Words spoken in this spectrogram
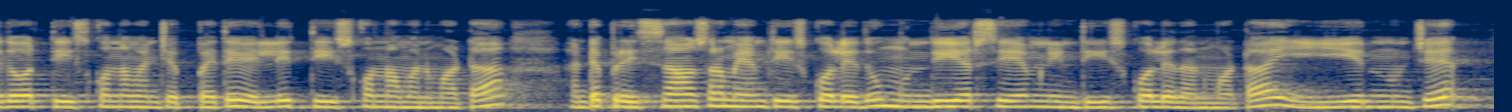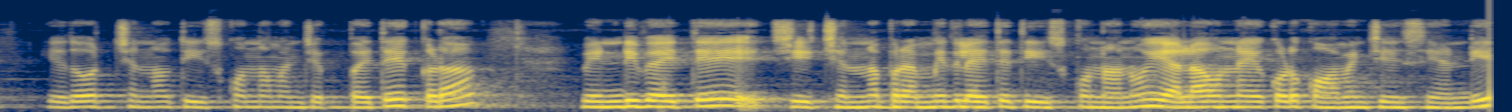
ఏదో ఒకటి తీసుకుందామని చెప్పి అయితే వెళ్ళి తీసుకున్నాం అనమాట అంటే ప్రతి సంవత్సరం ఏం తీసుకోలేదు. ముందు ఇయర్స్ ఏం నేను తీసుకోలేదనమాట ఈ ఇయర్ నుంచే ఏదో ఒకటి చిన్నవి తీసుకుందామని చెప్పి అయితే ఇక్కడ వెండివి అయితే చిన్న ప్రమిదలు అయితే తీసుకున్నాను. ఎలా ఉన్నాయో కూడా కామెంట్ చేసేయండి.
